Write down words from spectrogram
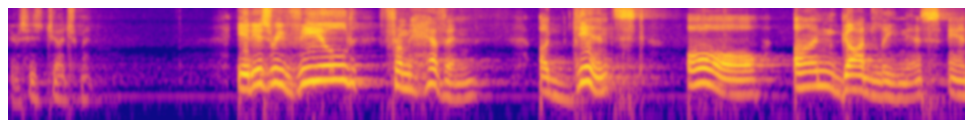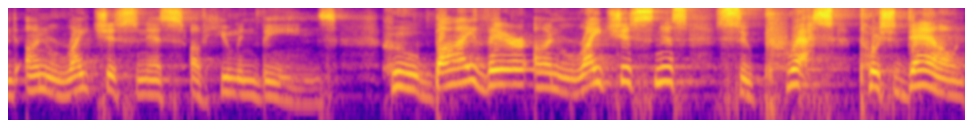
there's his judgment. It is revealed from heaven against all ungodliness and unrighteousness of human beings, who by their unrighteousness suppress, push down,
